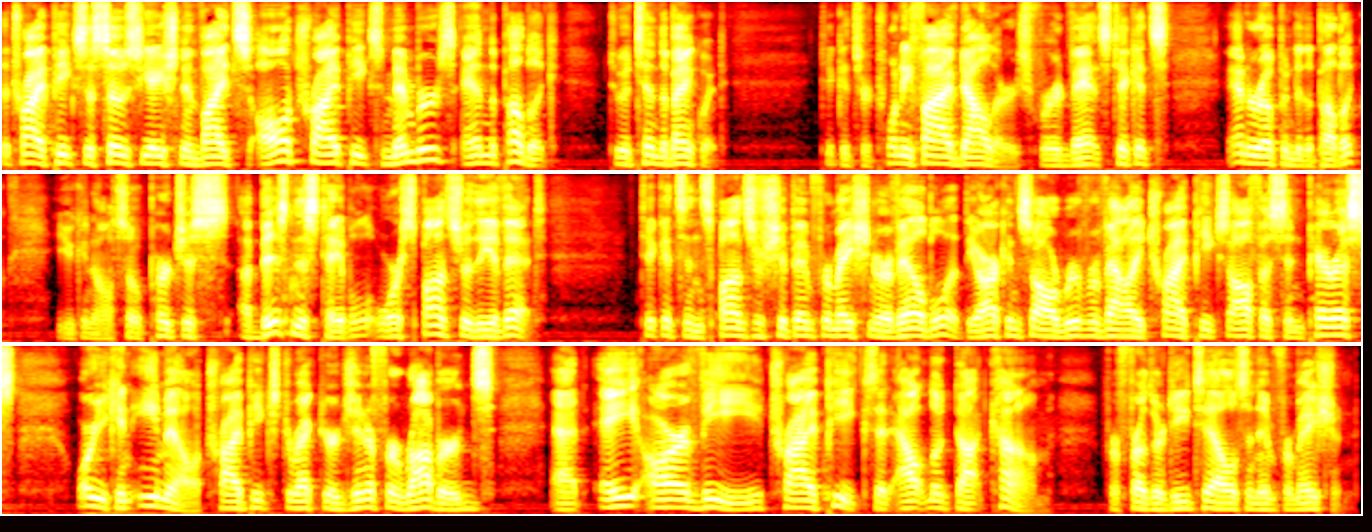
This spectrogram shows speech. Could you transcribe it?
The Tri Peaks Association invites all Tri Peaks members and the public to attend the banquet. Tickets are $25 for advance tickets and are open to the public. You can also purchase a business table or sponsor the event. Tickets and sponsorship information are available at the Arkansas River Valley Tri Peaks office in Paris, or you can email Tri Peaks Director Jennifer Roberts at arvtripeaks at outlook.com for further details and information.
